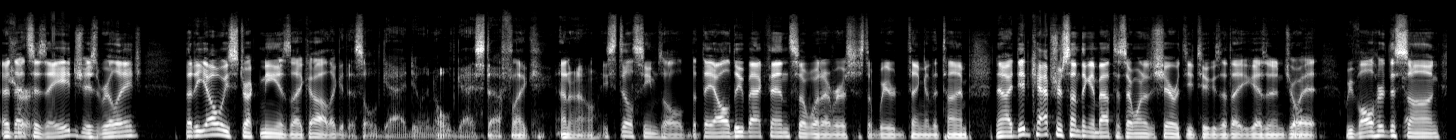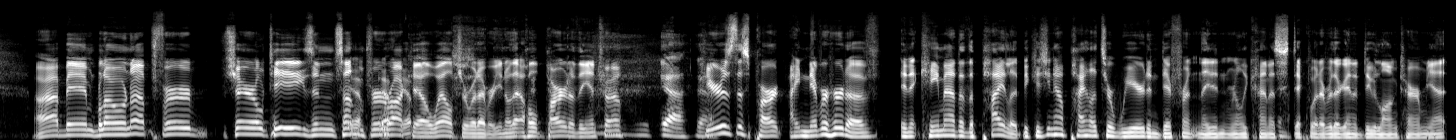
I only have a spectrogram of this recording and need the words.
Uh, That's his age, his real age. But he always struck me as like, oh, look at this old guy doing old guy stuff. Like I don't know, he still seems old, but they all do back then. So whatever, it's just a weird thing of the time. Now I did capture something about this I wanted to share with you too because I thought you guys would enjoy it. We've all heard the song. I've been blown up for Cheryl Tiegs and something Yep, for yep, yep. Raquel Welch or whatever. You know that whole part of the intro. Yeah, yeah. Here's this part I never heard of, and it came out of the pilot because you know how pilots are weird and different, and they didn't really kind of stick whatever they're going to do long term yet.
